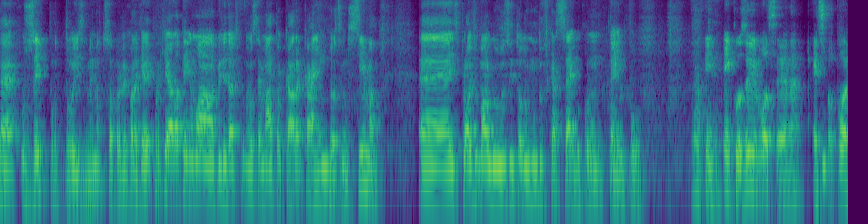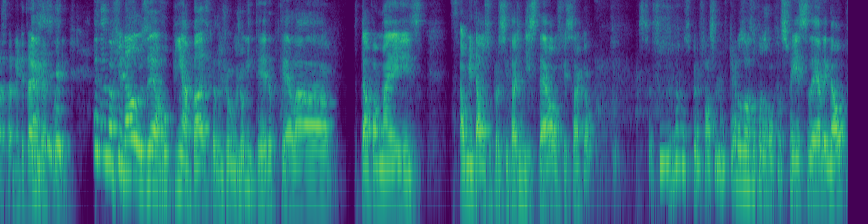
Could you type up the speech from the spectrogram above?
É, usei por dois minutos só pra ver qual é que é, porque ela tem uma habilidade quando você mata o cara caindo assim de cima, é, explode uma luz e todo mundo fica cego por um tempo. Ok. Inclusive você, né? Aí falou, pô, essa habilidade é ruim. No final eu usei a roupinha básica do jogo o jogo inteiro, porque ela dava mais. aumentava a sua porcentagem de stealth, só que eu. Assim, um jogo super fácil, eu não quero usar as outras roupas feias, isso daí é legal.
